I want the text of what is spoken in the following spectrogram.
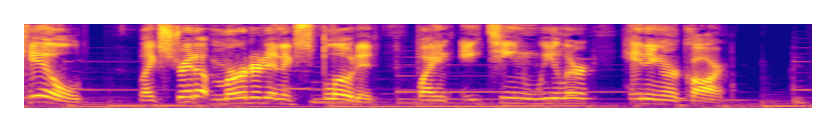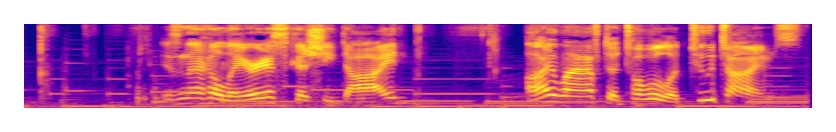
killed, like straight up murdered and exploded by an 18 wheeler hitting her car. Isn't that hilarious? Because she died. I laughed a total of two times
